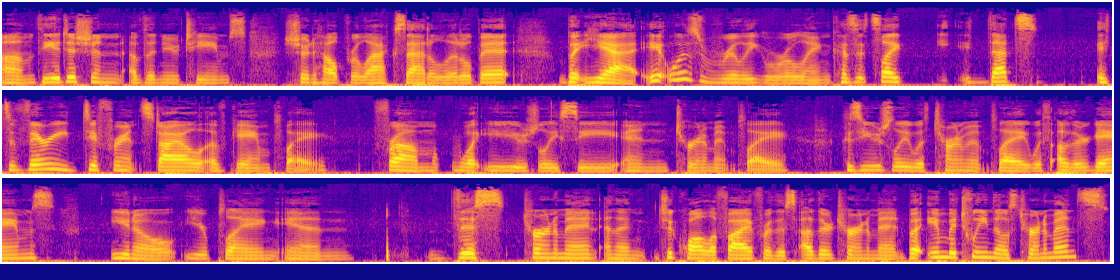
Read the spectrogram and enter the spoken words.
Um, the addition of the new teams should help relax that a little bit. But yeah, it was really grueling because it's like that's it's a very different style of gameplay from what you usually see in tournament play because usually with tournament play with other games you know you're playing in this tournament and then to qualify for this other tournament. But in between those tournaments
